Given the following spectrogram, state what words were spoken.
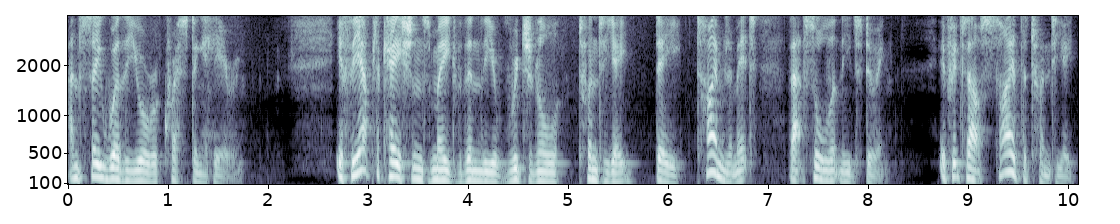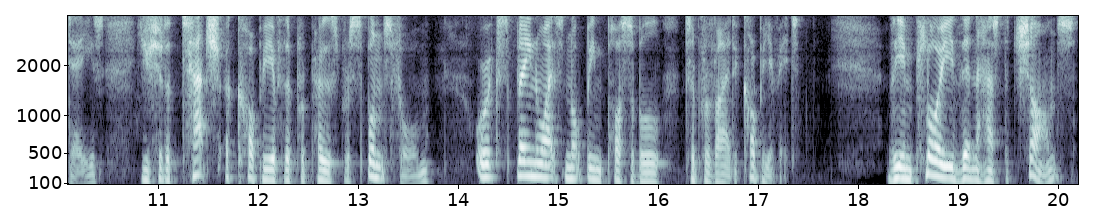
and say whether you're requesting a hearing. If the application's made within the original 28 day time limit, that's all that needs doing. If it's outside the 28 days, you should attach a copy of the proposed response form or explain why it's not been possible to provide a copy of it. The employee then has the chance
